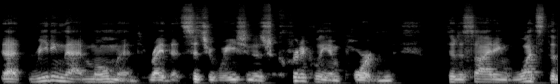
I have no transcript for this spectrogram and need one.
that reading that moment right that situation is critically important to deciding what's the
